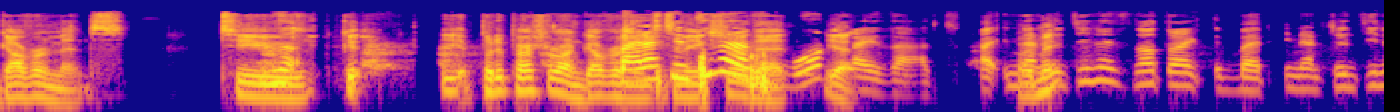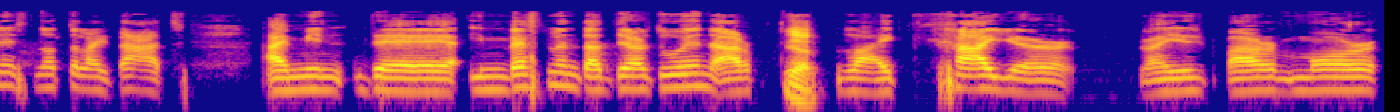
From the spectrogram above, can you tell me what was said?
governments No, to yeah, put pressure on but governments to make Argentina sure that work yeah, like that. In pardon me. Argentina, it's not like, but in Argentina, it's not like that. I mean, the investment that they are doing are Yeah, like higher, right? Are more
